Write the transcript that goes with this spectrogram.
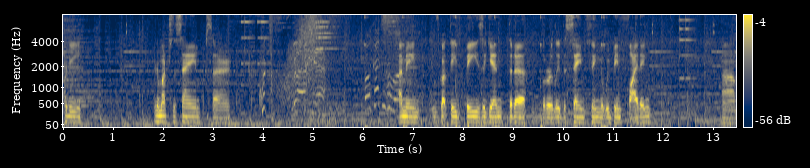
pretty pretty much the same. So, I mean, we've got these bees again that are literally the same thing that we've been fighting. Um,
